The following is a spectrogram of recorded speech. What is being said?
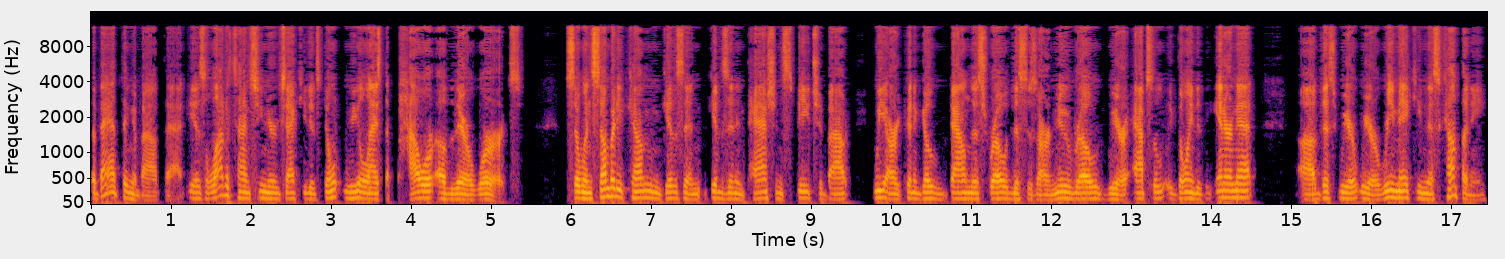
The bad thing about that is a lot of times senior executives don't realize the power of their words. So when somebody comes and gives an, gives an impassioned speech about we are going to go down this road. This is our new road. We are absolutely going to the internet. Uh, this we are we are remaking this company.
